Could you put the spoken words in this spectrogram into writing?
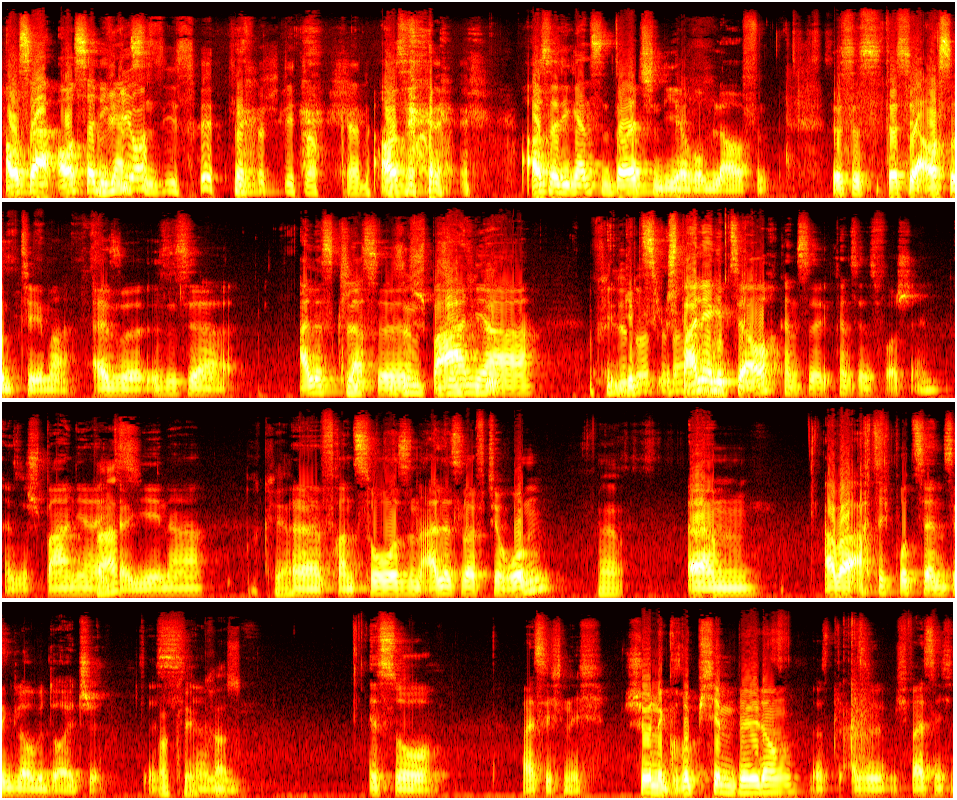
Außer, außer die Wie die ganzen. Ossis, die versteht doch keiner. Außer, außer die ganzen Deutschen, die hier rumlaufen. Das ist, das ist ja auch so ein Thema. Also es ist ja alles klasse. sind- sind Spanier. Viele gibt's? Spanier gibt es ja auch, kannst du, kannst du dir das vorstellen? Also Spanier, Was? Italiener, Okay. äh, Franzosen, alles läuft hier rum. Ja. Ähm, aber 80% sind, glaube ich, Deutsche. Das, Okay, krass. Ähm, ist so, weiß ich nicht. Schöne Grüppchenbildung. Das, also, ich weiß nicht,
